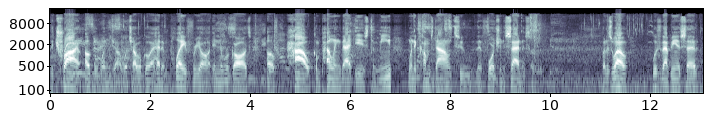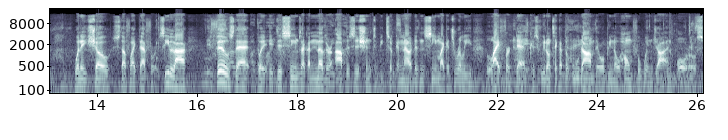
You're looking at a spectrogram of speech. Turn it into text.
the tribe of the Wenja, which I will go ahead and play for y'all in the regards of how compelling that is to me when it comes down to the unfortunate sadness of it. But as well, with that being said, when they show stuff like that for Zila, it feels that, but it just seems like another opposition to be taken out. It doesn't seem like it's really life or death, because if we don't take out the Udam, there will be no home for Wenja and Oros.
